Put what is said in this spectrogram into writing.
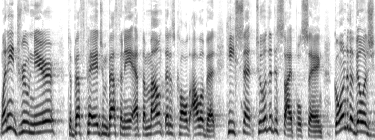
When he drew near to Bethphage and Bethany at the mount that is called Olivet, he sent two of the disciples, saying, Go into the village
